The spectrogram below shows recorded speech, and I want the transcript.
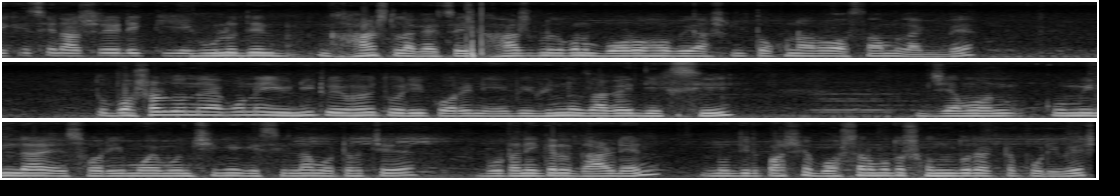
দেখেছেন আসলে এটা কি, এগুলো দিয়ে ঘাস লাগাইছে। এই ঘাসগুলো যখন বড় হবে, আসলে তখন আরও অসাম লাগবে। তো বসার জন্য এখনও ইউনিট ওইভাবে তৈরি করেনি। বিভিন্ন জায়গায় দেখছি। যেমন কুমিল্লা সরি ময়মনসিংহে গেছিলাম, ওটা হচ্ছে বোটানিক্যাল গার্ডেন নদীর পাশে বসার মতো সুন্দর একটা পরিবেশ।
